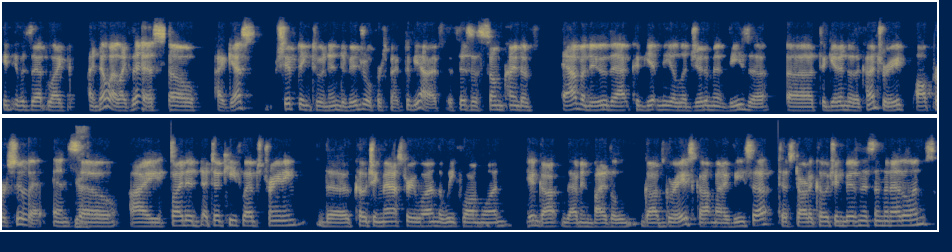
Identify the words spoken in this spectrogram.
it, it was that like I know I like this, so I guess shifting to an individual perspective, yeah. If, if this is some kind of avenue that could get me a legitimate visa uh, to get into the country, I'll pursue it. And so yeah. I, so I did, I took Keith Webb's training, the coaching mastery one, the week long one. It got, I mean, by the God's grace, got my visa to start a coaching business in the Netherlands.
